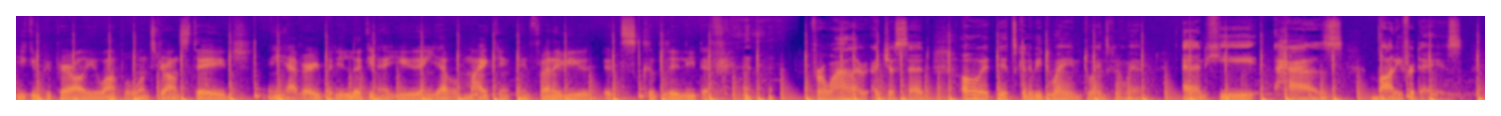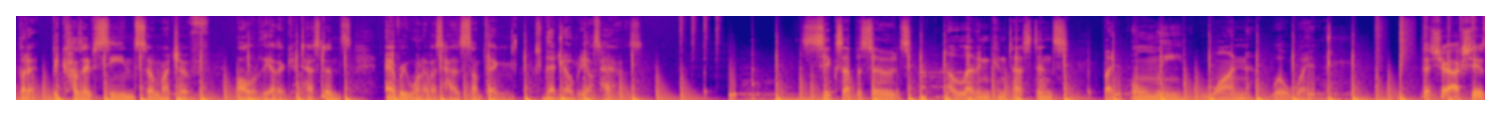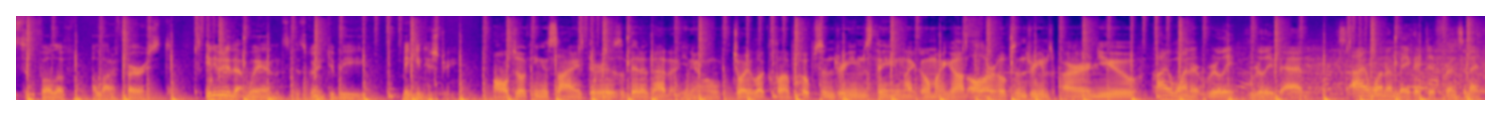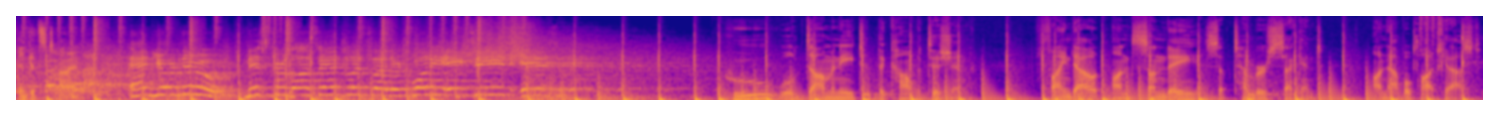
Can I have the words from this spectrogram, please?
You can prepare all you want, but once you're on stage and you have everybody looking at you and you have a mic in, in front of you, it's completely different. For a while, I, I just said, oh, it, it's going to be Dwayne. Dwayne's going to win. And he has body for days. But uh, because I've seen so much of all of the other contestants, every one of us has something that nobody else has. Six episodes, 11 contestants, but only one will win. This show actually is full of a lot of first. Anybody that wins is going to be making history. All joking aside, there is a bit of that, you know, Joy Luck Club hopes and dreams thing. Like, oh my God, all our hopes and dreams are in you. I want it really, really bad. I want to make a difference, and I think it's time. And your new Mr. Los Angeles Leather 2018 is Who will dominate the competition? Find out on Sunday, September 2nd on Apple Podcast.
